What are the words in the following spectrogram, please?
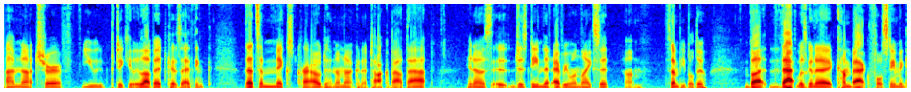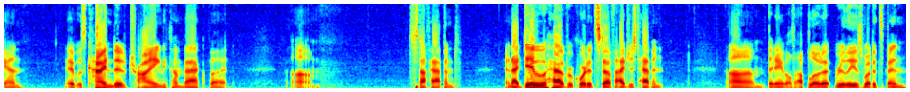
I'm not sure if you particularly love it, because I think that's a mixed crowd, and I'm not gonna talk about that you know, uh, just deem that everyone likes it. Um, some people do. But that was going to come back full steam again. It was kind of trying to come back, but um, stuff happened. And I do have recorded stuff, I just haven't um, been able to upload it, really, is what it's been.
